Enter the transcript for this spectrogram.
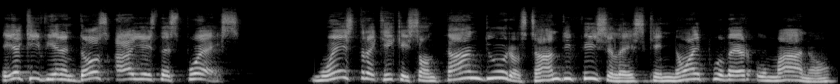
Y aquí vienen dos ayes después muestra aquí que son tan duros, tan difíciles, que no hay poder humano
